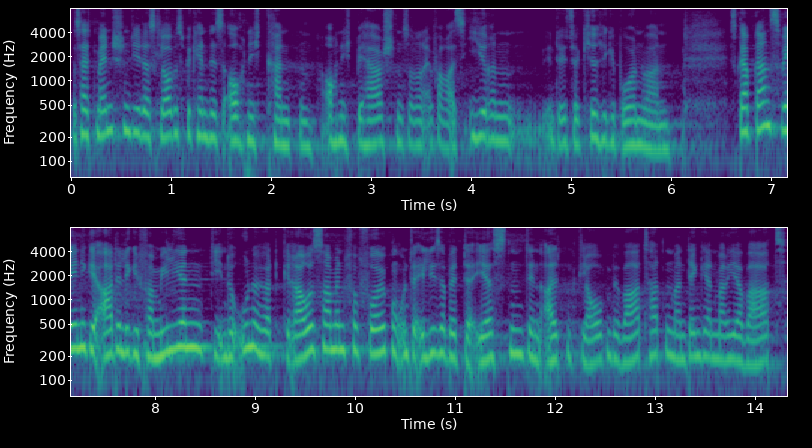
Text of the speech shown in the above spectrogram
Das heißt Menschen, die das Glaubensbekenntnis auch nicht kannten, auch nicht beherrschten, sondern einfach als Iren in dieser Kirche geboren waren. Es gab ganz wenige adelige Familien, die in der unerhört grausamen Verfolgung unter Elisabeth I. den alten Glauben bewahrt hatten. Man denke an Maria Ward.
